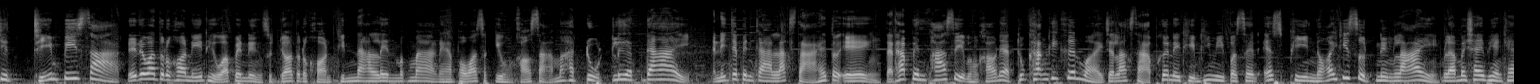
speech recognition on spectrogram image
จิตทีมปีศาจเรียกได้ว่าตัวละครนี้ถือว่าเป็นหนึ่งสุดยอดตัวละครที่น่าเล่นมากๆนะครับเพราะว่าสกิลของเขาสามารถดูดเลือดได้ อันนี้จะเป็นการรักษาให้ตัวเอง แต่ถ้าเป็นพาสซีฟของเขาเนี่ยทุกครั้งที่เคลื่อนไหวจะรักษาเพื่อนในทีมที่มีเปอร์เซ็นต์ SP น้อยที่สุด1ลายและไม่ใช่เพียงแค่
